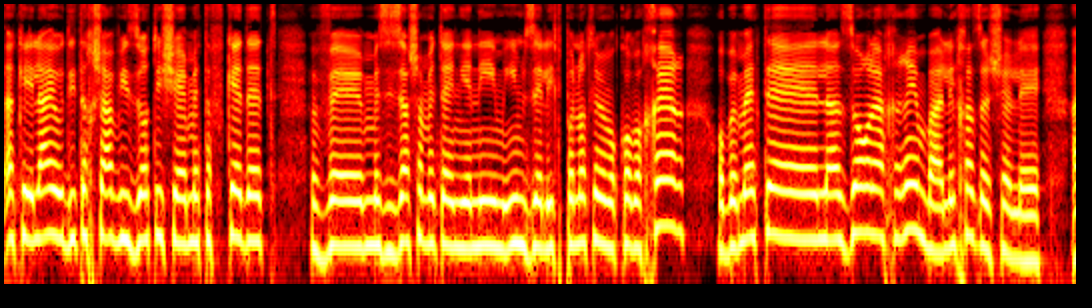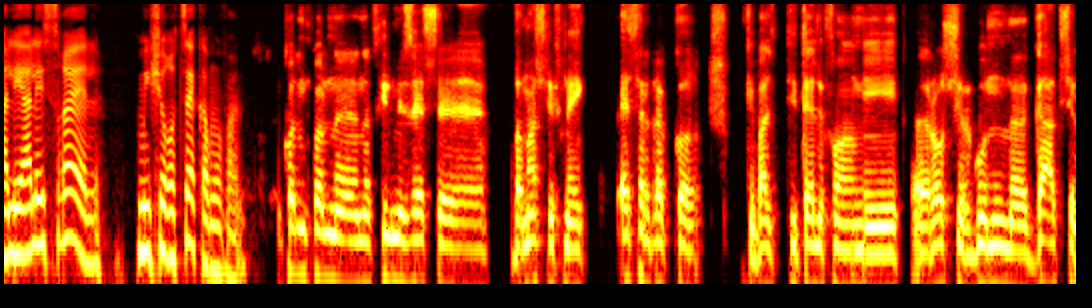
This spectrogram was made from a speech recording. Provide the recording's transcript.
הקהילה היהודית עכשיו היא זאתי שמתפקדת ומזיזה שם את העניינים, אם זה להתפנות למקום אחר, או באמת אה, לעזור לאחרים בהליך הזה של אה, עלייה לישראל, מי שרוצה כמובן. קודם כל נתחיל מזה שממש לפני עשר דקות קיבלתי טלפון מראש ארגון גג של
